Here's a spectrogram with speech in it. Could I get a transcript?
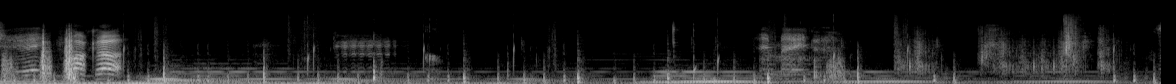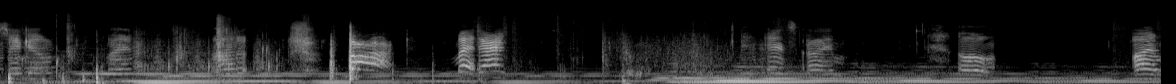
Shit, fuck up. Hey man. Second. Fuck! Hence, I'm. Um. I'm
